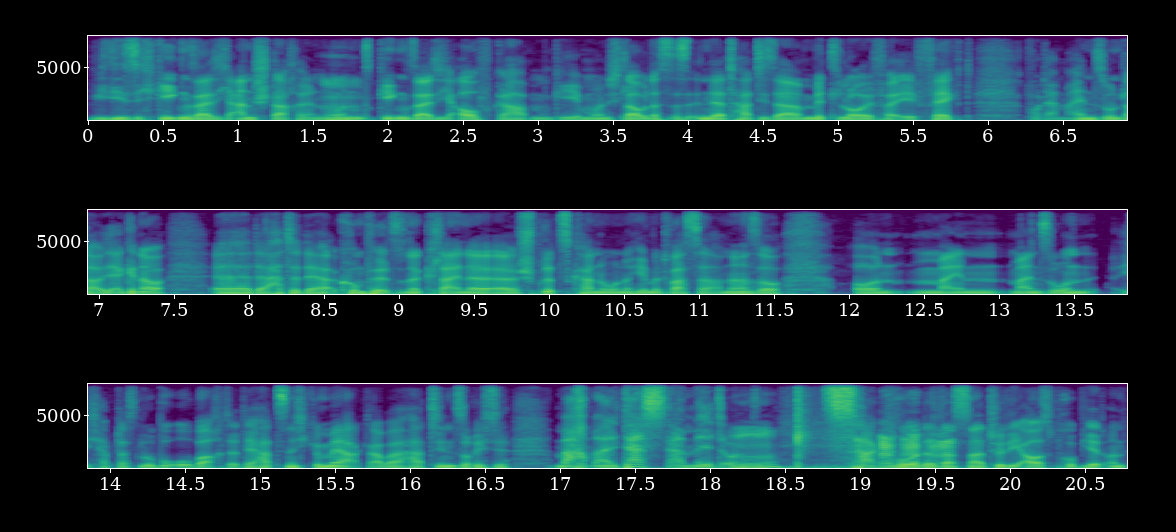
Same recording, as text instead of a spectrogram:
wie die sich gegenseitig anstacheln Mhm. und gegenseitig Aufgaben geben. Und ich glaube, das ist in der Tat dieser Mitläufereffekt, wo der mein Sohn, glaube ich, ja genau, äh, da hatte der Kumpel so eine kleine äh, Spritzkanone hier mit Wasser, ne, so. Und mein, mein Sohn, ich habe das nur beobachtet, der hat es nicht gemerkt, aber er hat ihn so richtig, mach mal das damit. Und Mhm. zack, wurde das natürlich ausprobiert. Und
